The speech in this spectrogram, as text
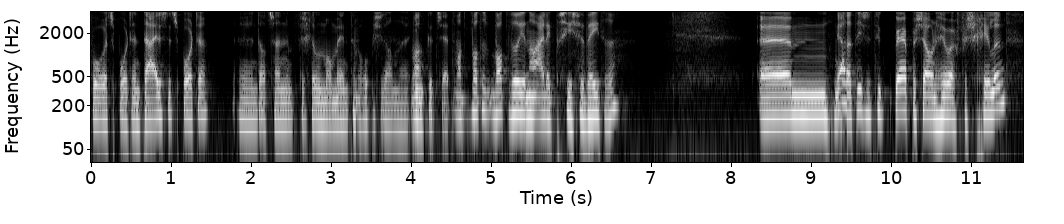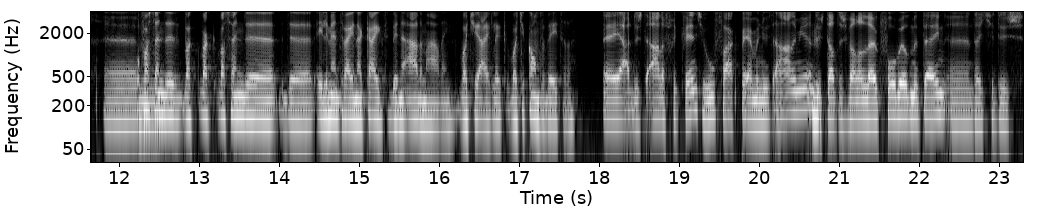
voor het sporten en tijdens het sporten. dat zijn verschillende momenten waarop je ze dan in kunt zetten. Wat, wat, wat wil je nou eigenlijk precies verbeteren? Um, ja, dat is natuurlijk per persoon heel erg verschillend. Um, of wat zijn, de, wat, wat zijn de, de elementen waar je naar kijkt binnen ademhaling? Wat je eigenlijk wat je kan verbeteren? Uh, ja, dus de ademfrequentie, hoe vaak per minuut adem je? Hm. Dus dat is wel een leuk voorbeeld meteen. Dat je dus,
